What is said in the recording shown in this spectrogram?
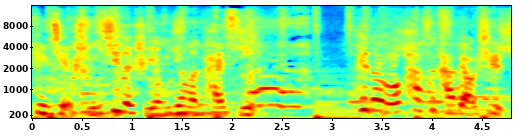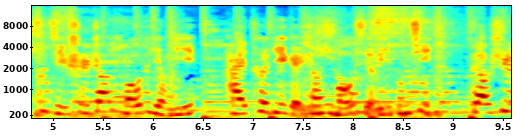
并且熟悉的使用英文台词。佩德罗·帕斯卡表示自己是张艺谋的影迷，还特地给张艺谋写了一封信，表示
